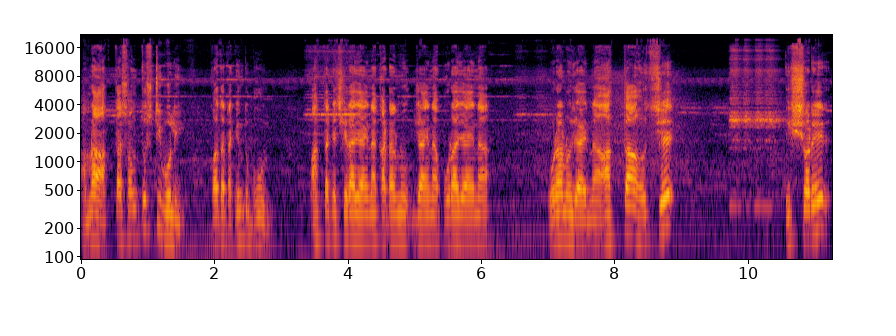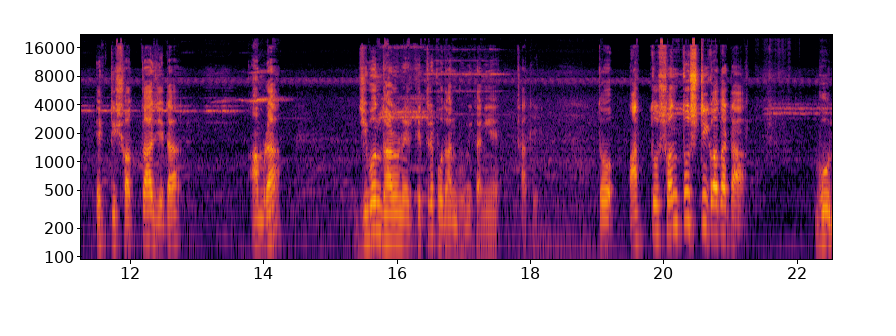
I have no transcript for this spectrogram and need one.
আমরা আত্মা সন্তুষ্টি বলি কথাটা, কিন্তু ভুল। আত্মাকে ছেঁড়া যায় না, কাটানো যায় না, পোড়া যায় না, ওড়ানো যায় না। আত্মা হচ্ছে ঈশ্বরের একটি সত্তা যেটা আমরা জীবন ধারণের ক্ষেত্রে প্রধান ভূমিকা নিয়ে থাকে। তো আত্মসন্তুষ্টি কথাটা ভুল।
